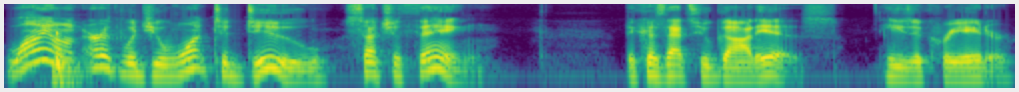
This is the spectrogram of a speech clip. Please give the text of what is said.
Why on earth would you want to do such a thing? Because that's who God is. He's a creator.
